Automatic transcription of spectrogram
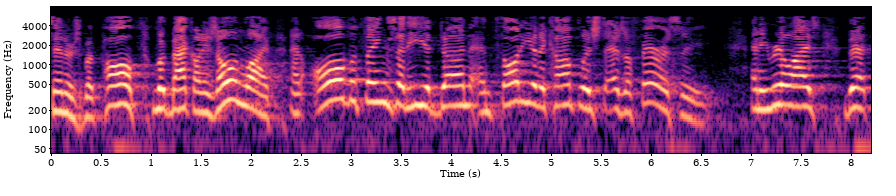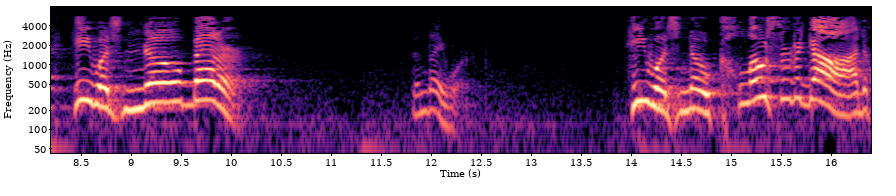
sinners. But Paul looked back on his own life and all the things that he had done and thought he had accomplished as a Pharisee. And he realized that he was no better than they were. He was no closer to God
